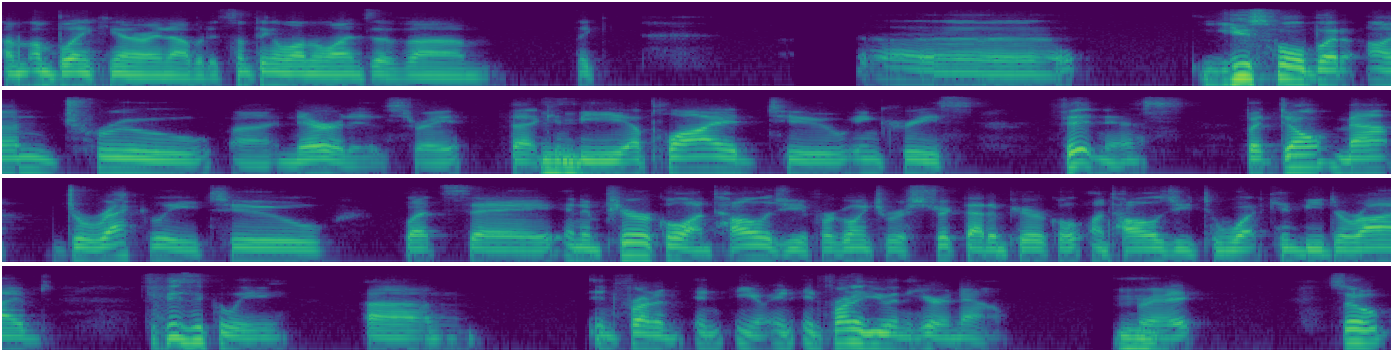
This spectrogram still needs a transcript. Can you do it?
I'm, I'm, blanking on it right now but it's something along the lines of um, like uh, useful but untrue uh, narratives, right? That can mm-hmm. be applied to increase fitness, but don't map directly to, let's say, an empirical ontology. If we're going to restrict that empirical ontology to what can be derived physically um, in front of, in, you know, in, in, front of you in the here and now, mm-hmm. right? So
